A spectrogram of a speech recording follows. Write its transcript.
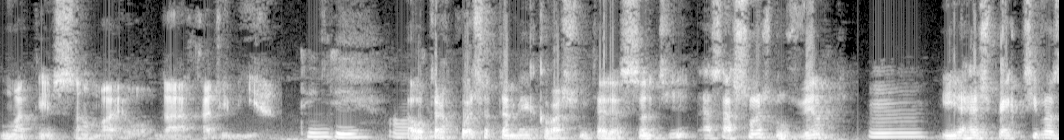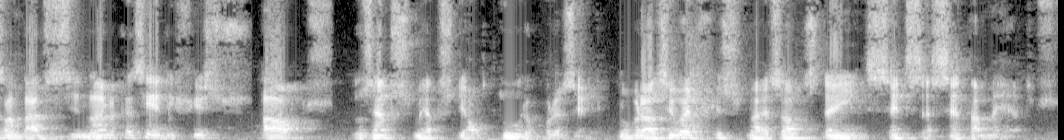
uma atenção maior da academia. Entendi. Ótimo. A outra coisa também que eu acho interessante, as ações do vento hum. e as respectivas análises dinâmicas em edifícios altos, 200 metros de altura, por exemplo. No Brasil, edifícios mais altos têm 160 metros,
